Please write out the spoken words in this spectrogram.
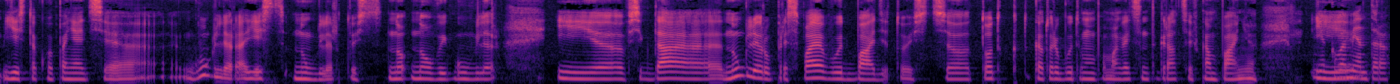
есть такое понятие гуглер, а есть нуглер, то есть но, новый гуглер, и всегда нуглеру присваивают бади, то есть э, тот, который будет ему помогать с интеграцией в компанию. Некого и, ментора.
